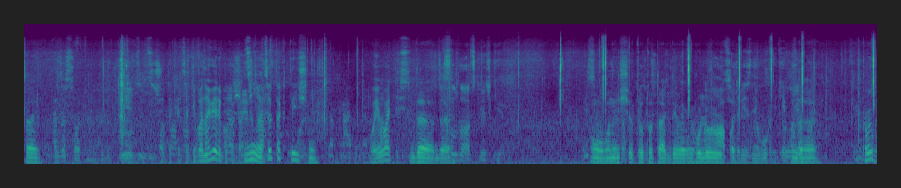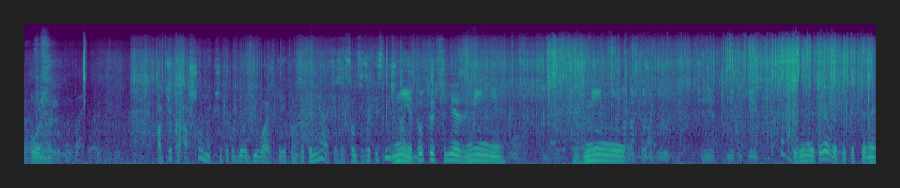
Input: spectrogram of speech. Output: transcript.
сай. А за сотню? ні, Що таке? Це типа на велику катається? Ні, це тактичні. Воюватись? Да, це да. солдатські очки. О, вони ще тут отак диви А, регулюються. під різні вухи, типу. Да. Прикольно. Арчука, а що, ну, якщо ти куди одіваєш, то як воно затемняється? За сонцезахисніше? Ні, так? тут ось є змінні. Змінні. Це теж курюшки. Чи ні? Не такі? Тобі не треба, ти таке не.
